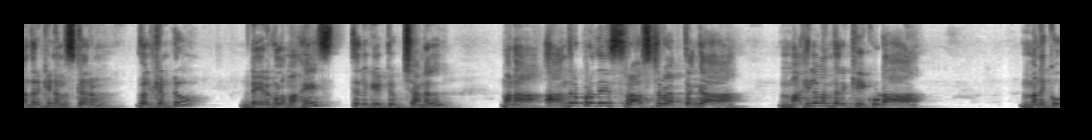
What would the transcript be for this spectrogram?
అందరికీ నమస్కారం. వెల్కమ్ టు డైరకుల మహేష్ తెలుగు యూట్యూబ్ ఛానల్. మన ఆంధ్రప్రదేశ్ రాష్ట్ర వ్యాప్తంగా మహిళలందరికీ కూడా మనకు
